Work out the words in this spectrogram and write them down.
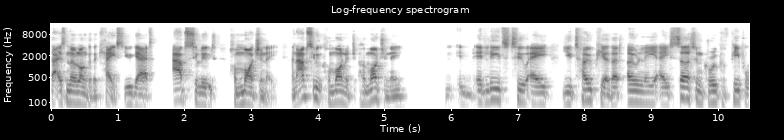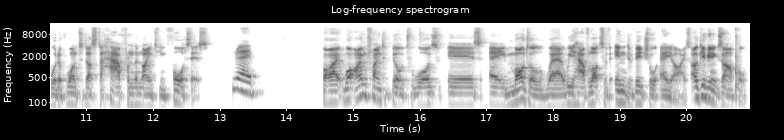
that is no longer the case. You get absolute homogeny. And absolute homo- homogeny it, it leads to a utopia that only a certain group of people would have wanted us to have from the 1940s Right. by what I'm trying to build towards is a model where we have lots of individual AIs. I'll give you an example.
